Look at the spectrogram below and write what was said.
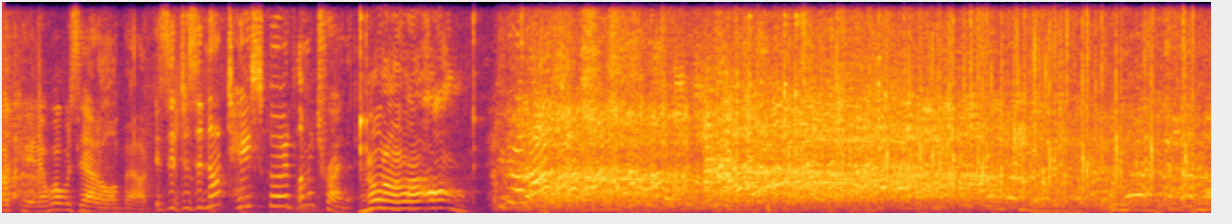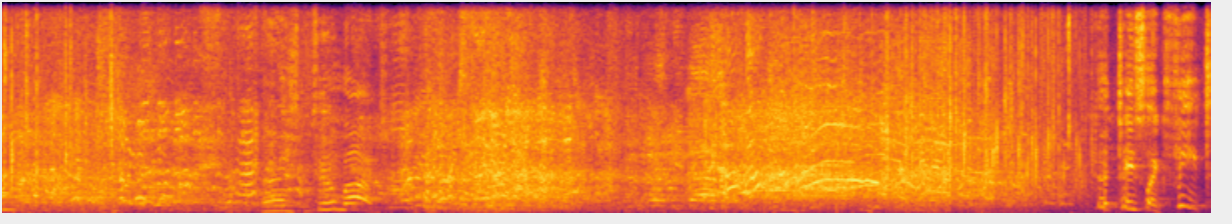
okay, now what was that all about? Is it? Does it not taste good? Let me try that. No, no, no, no. Uh-uh. That's too much. That tastes like feet.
